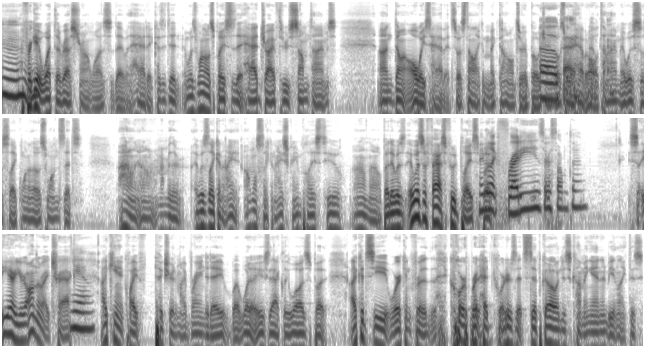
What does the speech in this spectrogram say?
Mm-hmm. I forget what the restaurant was that had it because it did. It was one of those places that had drive-throughs sometimes, and don't always have it. So it's not like a McDonald's or a Bojangles Oh, where they have it all the time. It was just like one of those ones that's. I don't. I don't remember the. It was like an i- almost like an ice cream place too. I don't know, but it was it was a fast food place. Maybe like Freddy's or something. so, yeah, you're on the right track. Yeah. I can't quite picture it in my brain today, but what it exactly was. But I could see working for the corporate headquarters at Sipco and just coming in and being like, "This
